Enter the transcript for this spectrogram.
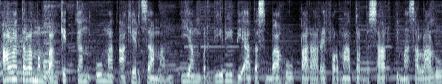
Allah telah membangkitkan umat akhir zaman yang berdiri di atas bahu para reformator besar di masa lalu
